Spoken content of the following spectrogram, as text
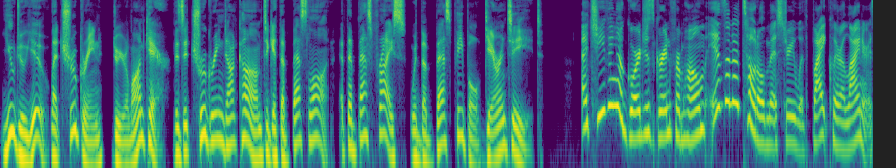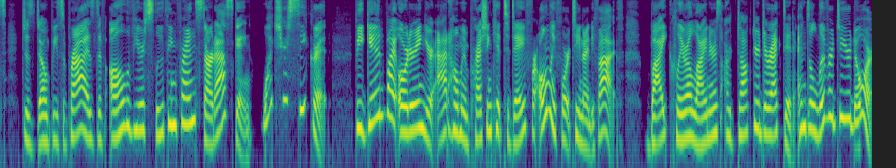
You do you. Let TruGreen do your lawn care. Visit trugreen.com to get the best lawn at the best price with the best people guaranteed. Achieving a gorgeous grin from home isn't a total mystery with Byte Clear aligners. Just don't be surprised if all of your sleuthing friends start asking, What's your secret? Begin by ordering your at home impression kit today for only $14.95. Byte Clear aligners are doctor directed and delivered to your door.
